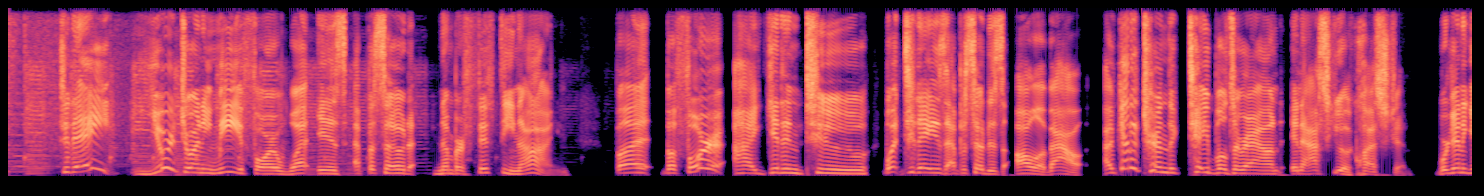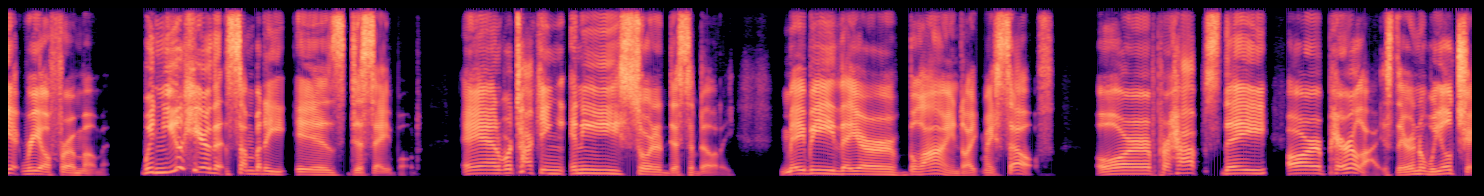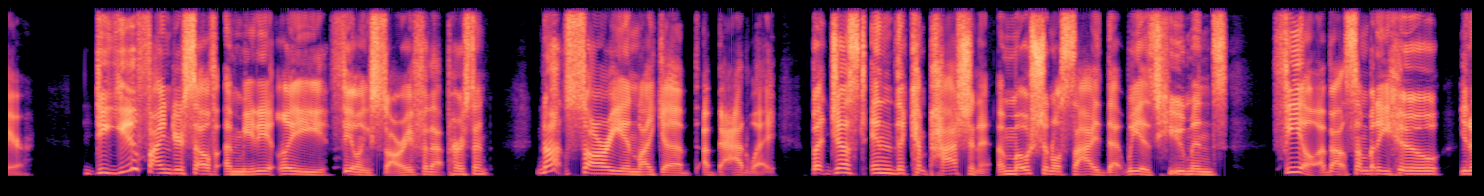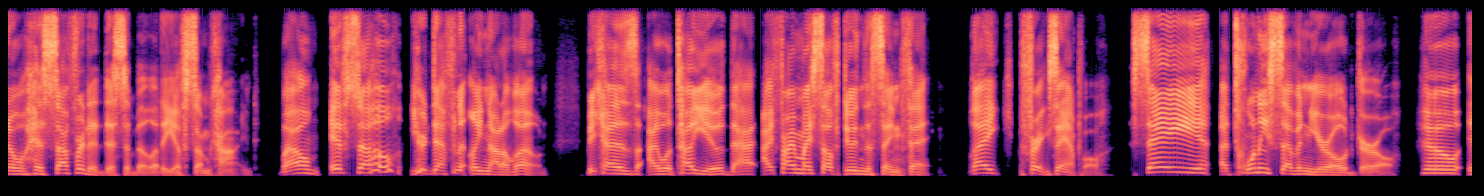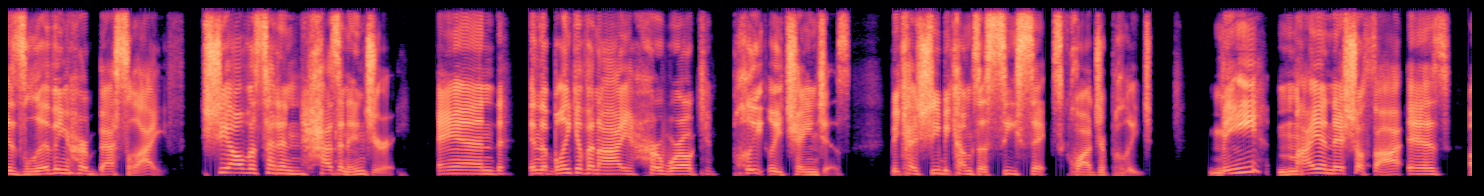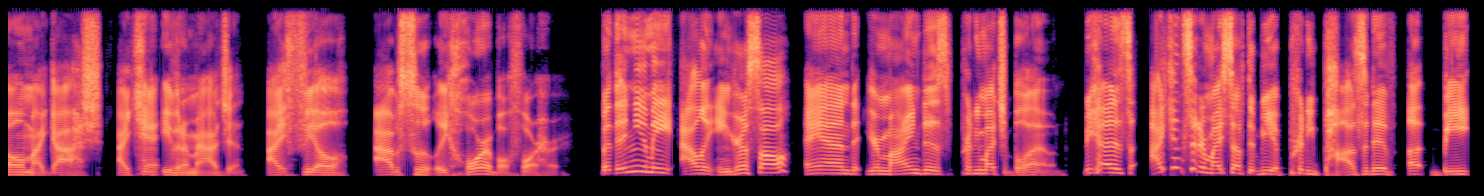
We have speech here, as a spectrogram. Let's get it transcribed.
Today, you're joining me for what is episode number 59. But before I get into what today's episode is all about, I've got to turn the tables around and ask you a question. We're going to get real for a moment. When you hear that somebody is disabled, and we're talking any sort of disability, maybe they are blind like myself, or perhaps they are paralyzed, they're in a wheelchair. Do you find yourself immediately feeling sorry for that person? Not sorry in like a, a bad way, but just in the compassionate, emotional side that we as humans feel about somebody who, you know, has suffered a disability of some kind. Well, if so, you're definitely not alone because I will tell you that I find myself doing the same thing. Like, for example, say a 27 year old girl who is living her best life. She all of a sudden has an injury. And in the blink of an eye, her world completely changes because she becomes a C6 quadriplegic. Me, my initial thought is, oh my gosh, I can't even imagine. I feel absolutely horrible for her. But then you meet Ali Ingersoll and your mind is pretty much blown because I consider myself to be a pretty positive, upbeat,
